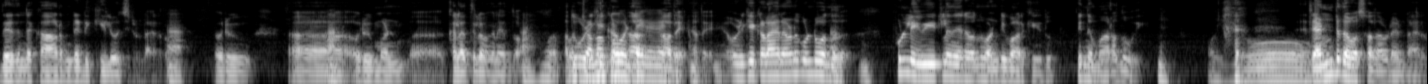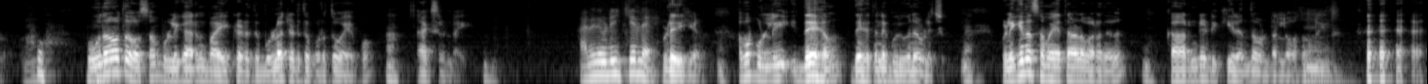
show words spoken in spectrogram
ഇദ്ദേഹത്തിന്റെ കാറിന്റെ ഡിക്കിയിൽ വെച്ചിട്ടുണ്ടായിരുന്നു. ഒരു ഒരു മൺ കലത്തിലോ അങ്ങനെ എന്തോ. അത് ഒഴുക്കി അതെ അതെ. ഒഴുക്കി കളയാനാണ് കൊണ്ടുവന്നത്. പുള്ളി വീട്ടിൽ നേരെ വന്ന് വണ്ടി പാർക്ക് ചെയ്തു. പിന്നെ മറന്നുപോയി. രണ്ട് ദിവസം അത് അവിടെ ഉണ്ടായിരുന്നു. മൂന്നാമത്തെ ദിവസം പുള്ളിക്കാരൻ ബൈക്ക് എടുത്ത് ബുള്ളറ്റ് എടുത്ത് പുറത്തു പോയപ്പോൾ ആക്സിഡന്റ് ആയി. ഇവിടെ ഇരിക്കുകയാണ്. അപ്പോൾ പുള്ളി ഇദ്ദേഹം ഇദ്ദേഹത്തിന്റെ ഗുരുവിനെ വിളിച്ചു. വിളിക്കുന്ന സമയത്താണ് പറഞ്ഞത് കാറിന്റെ ഡിക്കിയിൽ എന്തോ ഉണ്ടല്ലോ എന്ന് പറയുന്നത്.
